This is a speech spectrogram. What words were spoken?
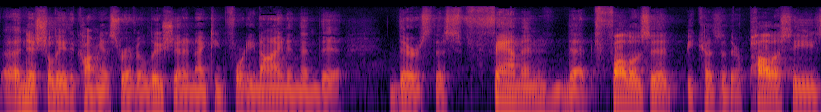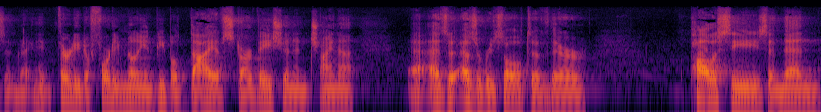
initially the communist revolution in 1949 and then the there's this famine that follows it because of their policies and 30 to 40 million people die of starvation in China as a, as a result of their policies and then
